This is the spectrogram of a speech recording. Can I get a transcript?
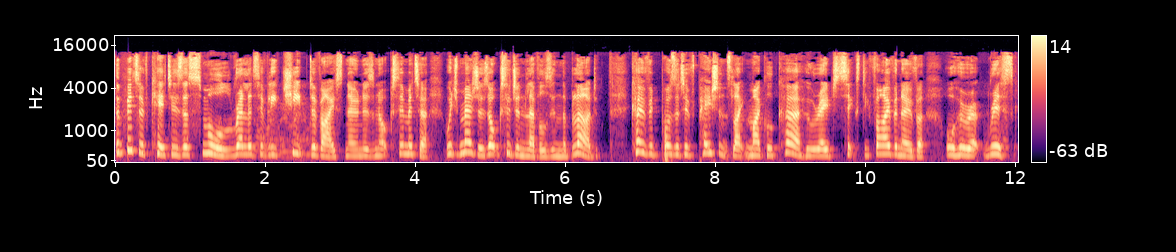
The bit of kit is a small, relatively cheap device known as an oximeter, which measures oxygen levels in the blood. COVID positive patients like Michael Kerr, who are aged 65 and over or who are at risk,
